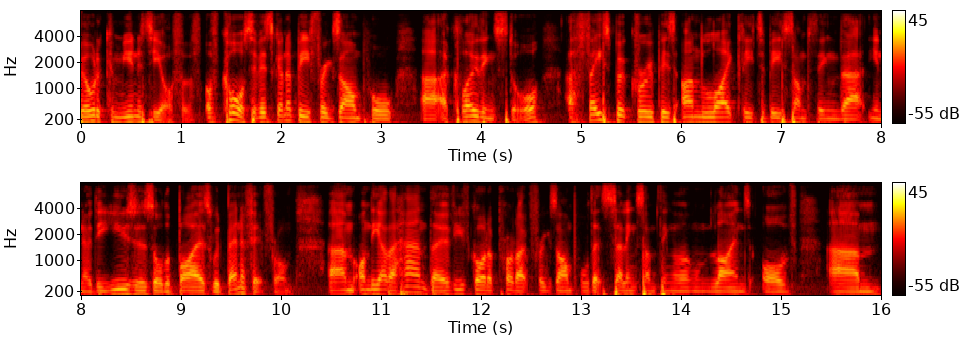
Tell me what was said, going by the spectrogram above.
build a community off of. Of course, if it's going to be, for example, uh, a clothing store, a Facebook group is unlikely to be something that you know the users or the buyers would benefit from. Um, on the other hand, though, if you've got a product, for example, that's selling something along the lines of um,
